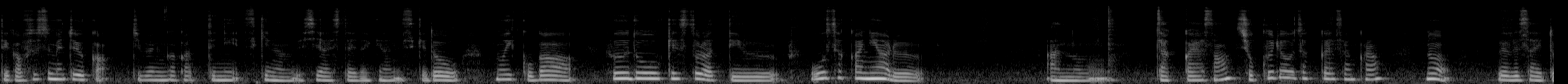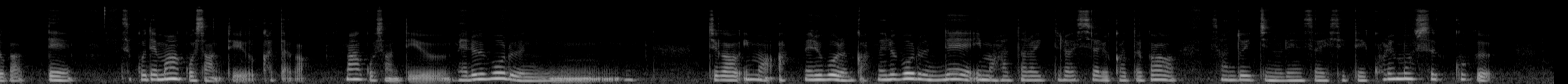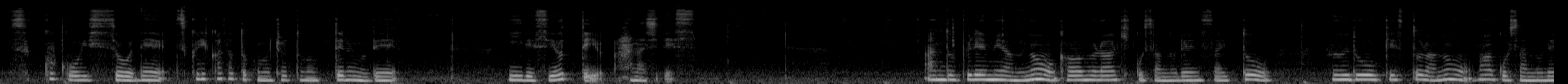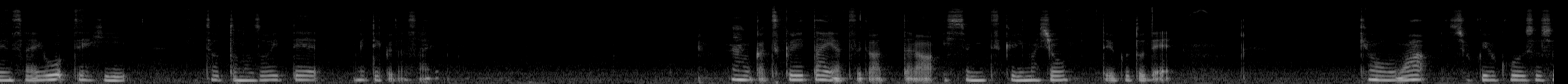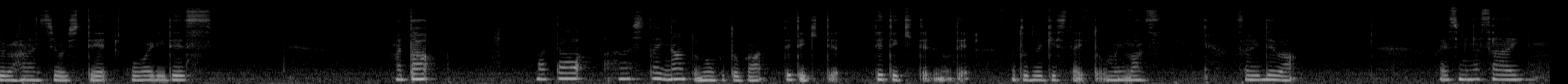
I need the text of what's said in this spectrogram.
てかおすすめというか自分が勝手に好きなのでシェアしたいだけなんですけどもう一個がフードオーケストラっていう大阪にあるあの雑貨屋さん食料雑貨屋さんからのウェブサイトがあってそこでマーコさんっていう方がマーコさんっていうメルボルン違う今あメルボルンか。メルボルンで今働いてらっしゃる方がサンドイッチの連載しててこれもすっごくすっごく美味しそうで作り方とかもちょっと載ってるのでいいですよっていう話です。アンドプレミアムの川村明子さんの連載とフードオーケストラのマーコさんの連載をぜひちょっと覗いてみてください。なんか作りたいやつがあったら一緒に作りましょうということで今日は食欲をそそる話をして終わりですまたまた話したいなと思うことが出てきて出てきてるのでお届けしたいと思いますそれではおやすみなさい。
